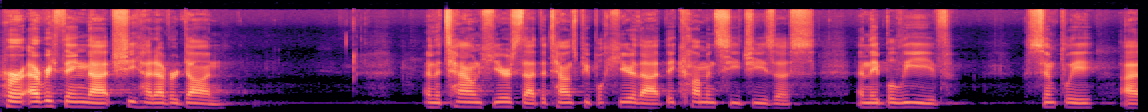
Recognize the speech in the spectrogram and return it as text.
her everything that she had ever done. And the town hears that. The townspeople hear that. They come and see Jesus, and they believe simply uh,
